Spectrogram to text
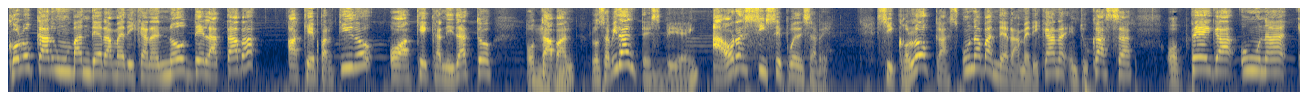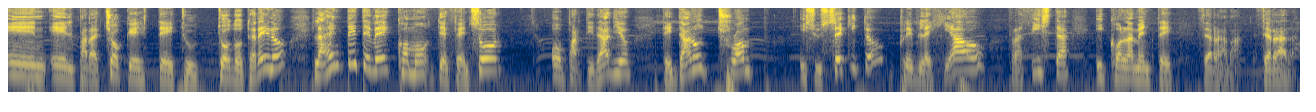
colocar un bandera americana no delataba a qué partido o a qué candidato votaban los habitantes. Bien. Ahora sí se puede saber. Si colocas una bandera americana en tu casa o pega una en el parachoques de tu todoterreno, la gente te ve como defensor o partidario de Donald Trump y su séquito privilegiado, racista y con la mente cerrada. cerrada.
